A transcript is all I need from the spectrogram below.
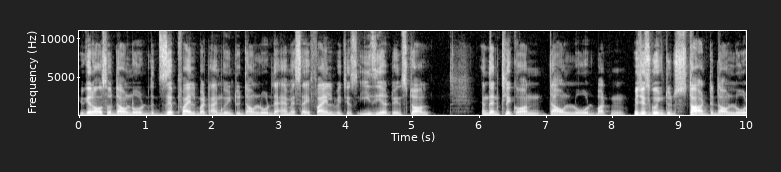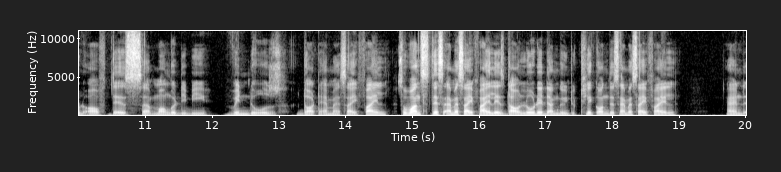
You can also download the zip file, but I'm going to download the MSI file, which is easier to install and then click on download button which is going to start the download of this uh, mongodb windows.msi file. So once this msi file is downloaded i'm going to click on this msi file and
